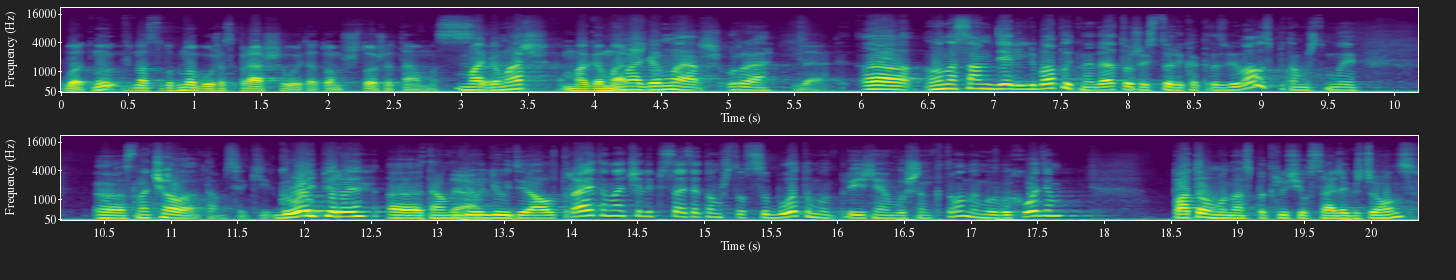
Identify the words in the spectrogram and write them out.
Вот, ну, у нас тут много уже спрашивают о том, что же там с... Магомарш? Магомарш. Магомарш, ура. Да. А, ну, на самом деле, любопытно, да, тоже история как развивалась, потому что мы сначала там всякие гройперы, э, там да. люди алтрайта начали писать о том, что в субботу мы приезжаем в Вашингтон, и мы выходим. Потом у нас подключился Алекс Джонс,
